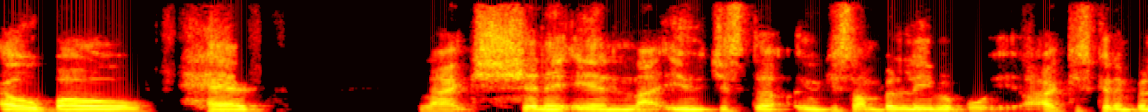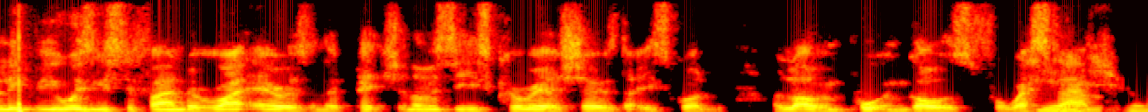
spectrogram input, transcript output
elbow, head, like shin it in. Like it was just a, it was just unbelievable. I just couldn't believe he always used to find the right areas in the pitch. And obviously his career shows that he scored a lot of important goals for West Yeah, Ham sure.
